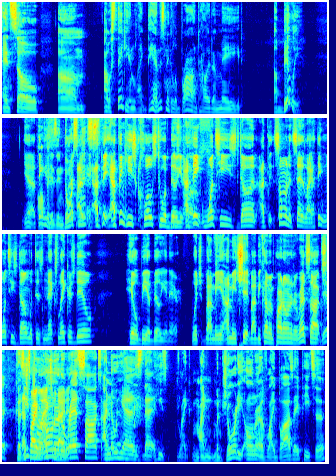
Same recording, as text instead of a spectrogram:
And so um, I was thinking, like, damn, this nigga LeBron probably done made a billy. Yeah, I think Off of his endorsements? I, I think I think he's close to a billion. I think once he's done, I think someone had said it like I think once he's done with this next Lakers deal, he'll be a billionaire. Which by me, I mean shit by becoming part owner of the Red Sox. Yeah, because he's probably part gonna owner of the. Red Sox. I know he has that. He's like my majority owner of like Blaze Pizza.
